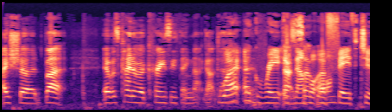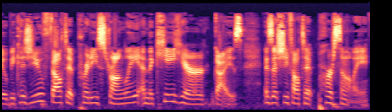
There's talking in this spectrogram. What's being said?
i should but it was kind of a crazy thing that got to What a great That's so example cool. of faith, too, because you felt it pretty strongly. And the key here, guys, is that she felt it personally.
